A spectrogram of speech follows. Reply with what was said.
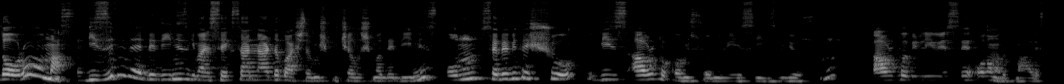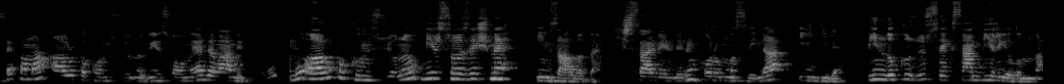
doğru olmaz. Bizim de dediğiniz gibi hani 80'lerde başlamış bu çalışma dediğiniz. Onun sebebi de şu, biz Avrupa Komisyonu üyesiyiz biliyorsunuz. Avrupa Birliği üyesi olamadık maalesef ama Avrupa Komisyonu üyesi olmaya devam ediyoruz. Bu Avrupa Komisyonu bir sözleşme imzaladı. Kişisel verilerin korunmasıyla ilgili. 1981 yılında.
